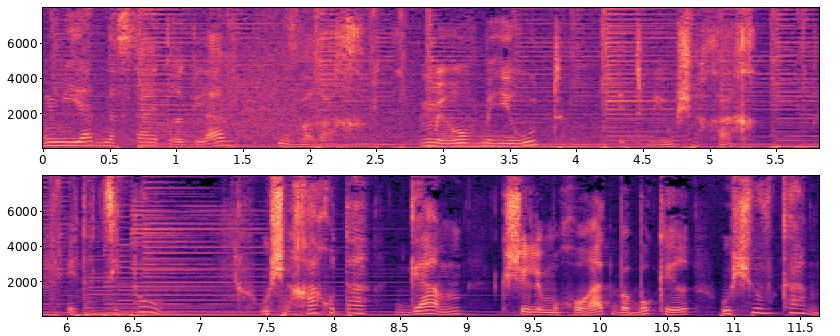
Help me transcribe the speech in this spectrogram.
ומיד נשא את רגליו וברח. מרוב מהירות, את מי הוא שכח? את הציפור. הוא שכח אותה גם כשלמחרת בבוקר הוא שוב קם,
